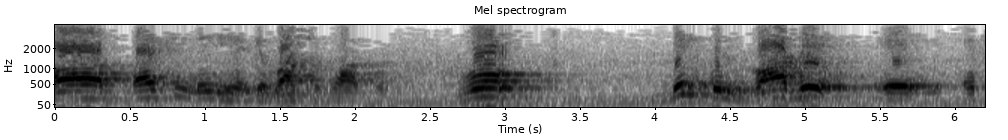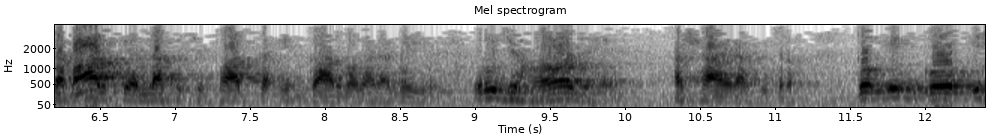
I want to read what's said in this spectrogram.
اور ایسی نہیں ہے کہ واشگاہ ہو وہ بالکل واضح اعتبار سے اللہ کی صفات کا انکار وغیرہ نہیں ہے۔ رجحان ہے عشاعرہ کی طرف۔ تو ان کو اس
